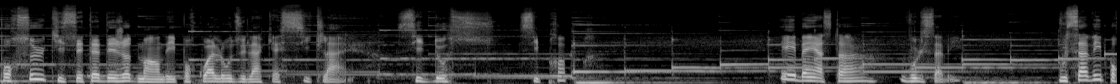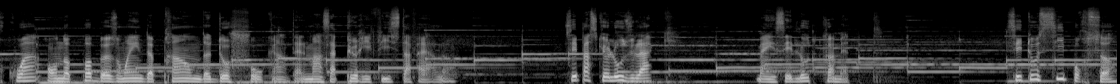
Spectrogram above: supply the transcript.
Pour ceux qui s'étaient déjà demandé pourquoi l'eau du lac est si claire, si douce, si propre, eh bien, à cette heure, vous le savez. Vous savez pourquoi on n'a pas besoin de prendre de douche chaud quand tellement ça purifie cette affaire-là. C'est parce que l'eau du lac, ben c'est de l'eau de comète. C'est aussi pour ça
